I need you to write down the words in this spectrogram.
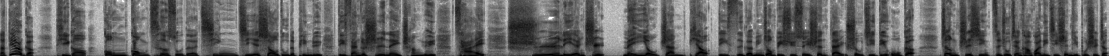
那第二个，提高公共厕所的清洁消毒的频率；第三个，室内场域采十连制。没有站票。第四个，民众必须随身带手机。第五个，正执行自主健康管理及身体不适者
